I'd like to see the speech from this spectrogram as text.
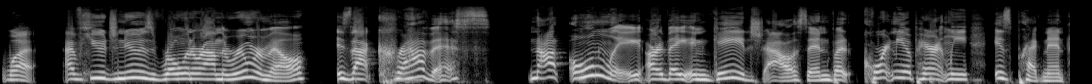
What? I have huge news rolling around the rumor mill is that Kravis, not only are they engaged, Allison, but Kourtney apparently is pregnant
